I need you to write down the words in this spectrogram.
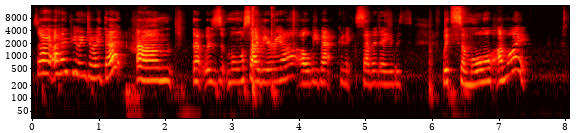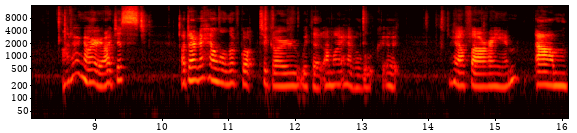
So I hope you enjoyed that. Um, that was more Syberia. I'll be back next Saturday with with some more. I might. I don't know. I just. I don't know how long I've got to go with it. I might have a look at how far I am. Um,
